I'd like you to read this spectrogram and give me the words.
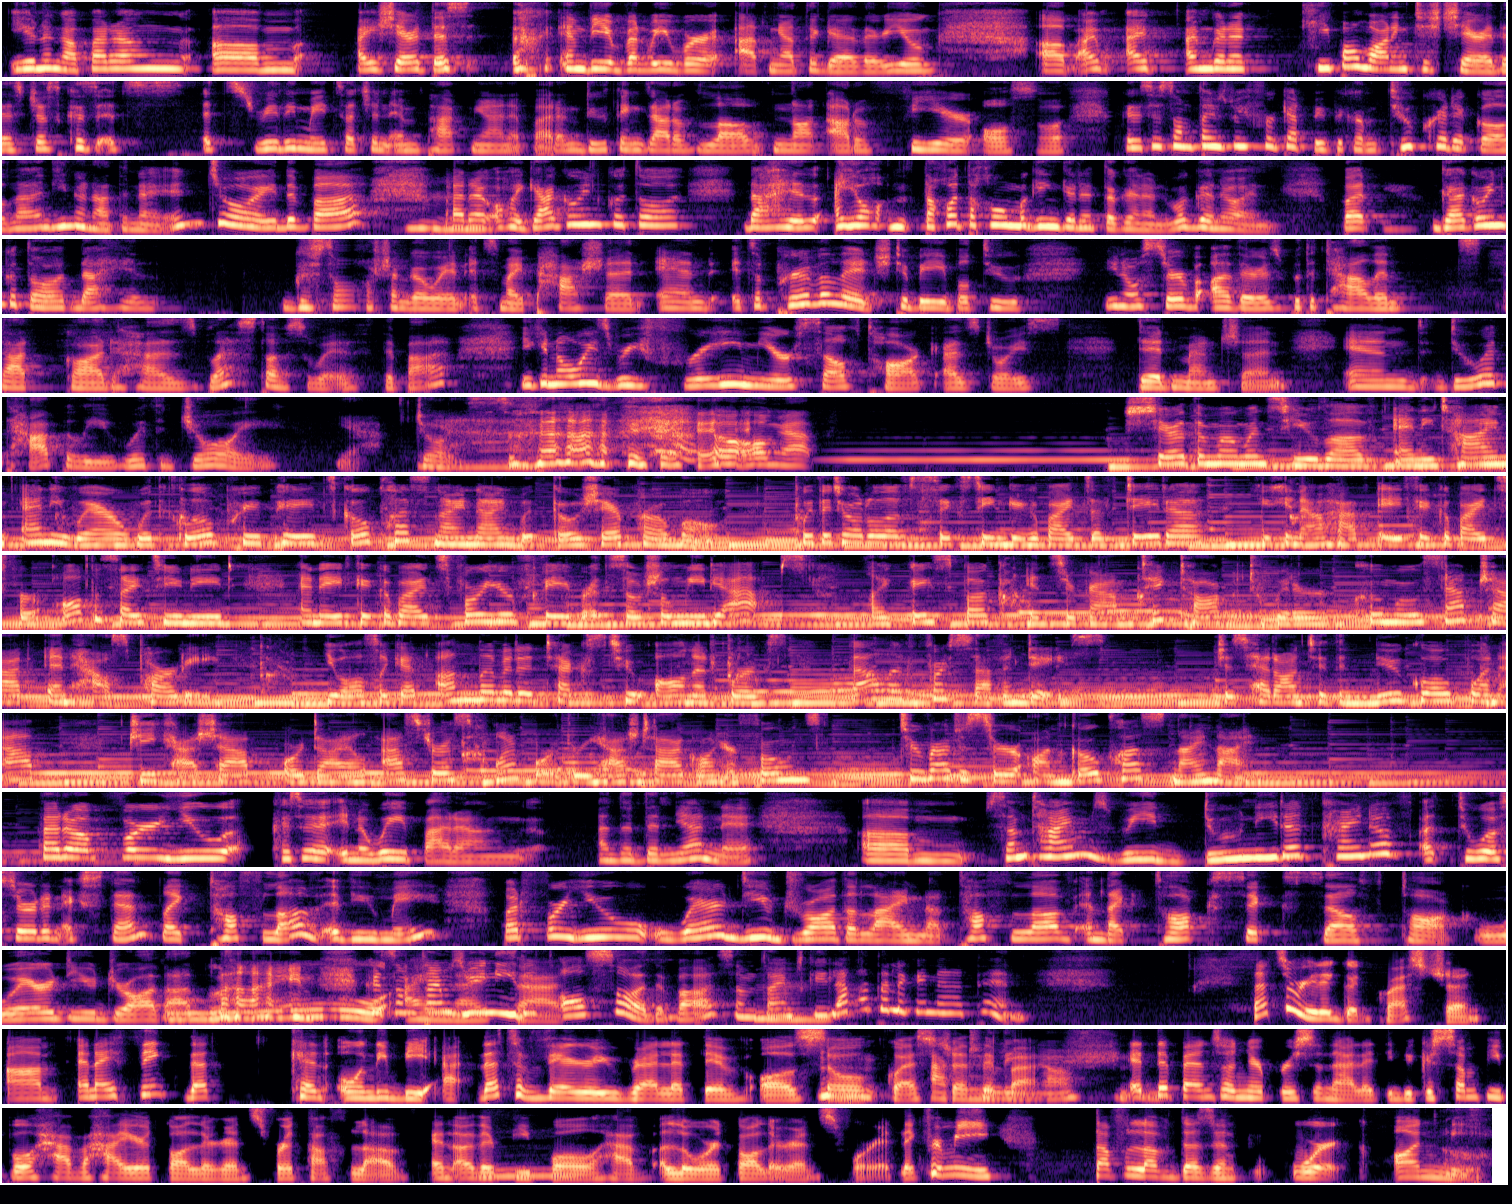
yun nga, parang um, I shared this in the event we were at nga together. Yung, um, I, I, I'm gonna keep on wanting to share this just because it's it's really made such an impact nga na parang do things out of love, not out of fear also. Kasi sometimes we forget, we become too critical na hindi na natin na-enjoy, di ba? Mm-hmm. Parang, okay, gagawin ko to dahil, ayok, takot akong maging ganito, ganun. Wag ganon. But gagawin ko to dahil gusto ko siyang gawin. It's my passion. And it's a privilege to be able to, you know, serve others with the talent that God has blessed us with, diba? You can always reframe your self-talk, as Joyce did mention, and do it happily with joy. Yeah, Joyce. Oo nga. Share the moments you love anytime, anywhere with Globe Prepaid's Go Plus 99 with GoShare promo. With a total of 16 gigabytes of data, you can now have 8 gigabytes for all the sites you need and 8 gigabytes for your favorite social media apps like Facebook, Instagram, TikTok, Twitter, Kumu, Snapchat, and House Party. You also get unlimited text to all networks, valid for 7 days. Just head on to the new Globe One app, Gcash app, or dial asterisk 143 hashtag on your phones to register on Go Plus 99. Pero for you, kasi in a way, parang, ano din yan eh, um, sometimes we do need it kind of uh, to a certain extent, like tough love, if you may. But for you, where do you draw the line na tough love and like toxic self-talk? Where do you draw that line? Because I sometimes we need that. it also, di ba? Sometimes kailangan talaga natin. That's a really good question. Um, and I think that can only be a- that's a very relative also question, Actually, diba? no? It depends on your personality because some people have a higher tolerance for tough love and other Mm. people have a lower tolerance for it. Like for me, tough love doesn't work on me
